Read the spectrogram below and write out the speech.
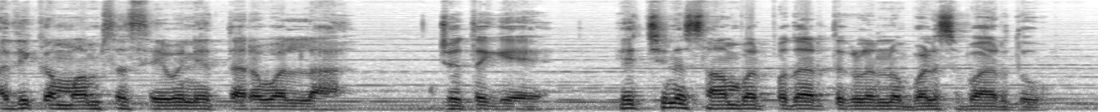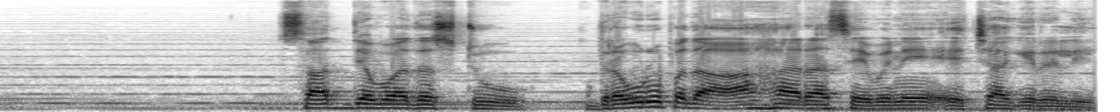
ಅಧಿಕ ಮಾಂಸ ಸೇವನೆ ತರವಲ್ಲ, ಜೊತೆಗೆ ಹೆಚ್ಚಿನ ಸಾಂಬಾರ್ ಪದಾರ್ಥಗಳನ್ನು ಬಳಸಬಾರದು. ಸಾಧ್ಯವಾದಷ್ಟು ದ್ರವರೂಪದ ಆಹಾರ ಸೇವನೆ ಹೆಚ್ಚಾಗಿರಲಿ.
